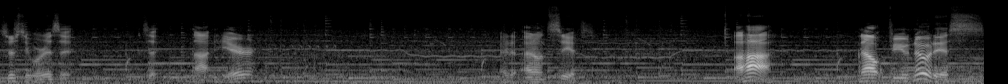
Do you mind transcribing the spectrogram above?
Seriously, where is it? Is it not here? I d I don't see it. Aha! Now, if you notice...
